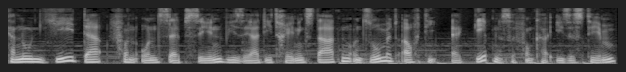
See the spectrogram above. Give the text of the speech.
kann nun jeder von uns selbst sehen, wie sehr die Trainingsdaten und somit auch die Ergebnisse von KI-Systemen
